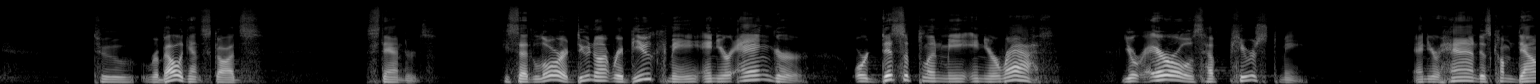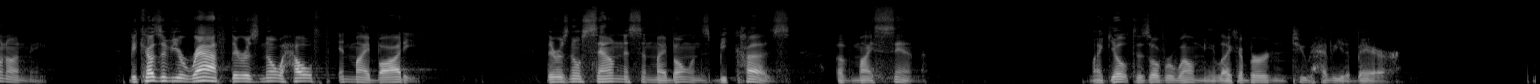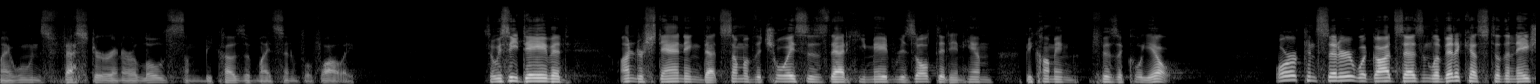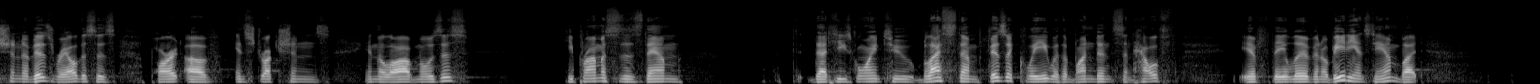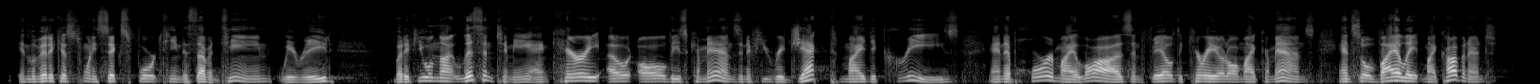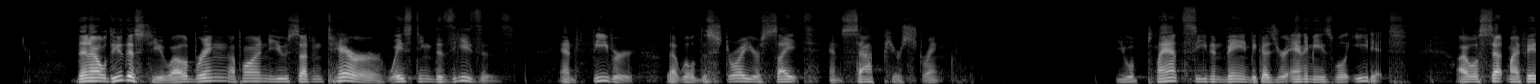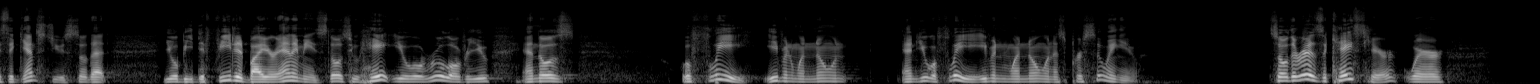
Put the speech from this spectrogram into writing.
to rebel against God's standards. He said, Lord, do not rebuke me in your anger or discipline me in your wrath. Your arrows have pierced me, and your hand has come down on me. Because of your wrath, there is no health in my body. There is no soundness in my bones because of my sin. My guilt has overwhelmed me like a burden too heavy to bear. My wounds fester and are loathsome because of my sinful folly. So we see David understanding that some of the choices that he made resulted in him becoming physically ill. Or consider what God says in Leviticus to the nation of Israel. This is part of instructions in the law of Moses. He promises them that he's going to bless them physically with abundance and health if they live in obedience to him. But in Leviticus 26 14 to 17, we read, But if you will not listen to me and carry out all these commands, and if you reject my decrees and abhor my laws and fail to carry out all my commands, and so violate my covenant, then I will do this to you. I will bring upon you sudden terror, wasting diseases, and fever that will destroy your sight and sap your strength. You will plant seed in vain because your enemies will eat it. I will set my face against you so that you will be defeated by your enemies. Those who hate you will rule over you, and those will flee even when no one and you will flee even when no one is pursuing you. So there is a case here where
